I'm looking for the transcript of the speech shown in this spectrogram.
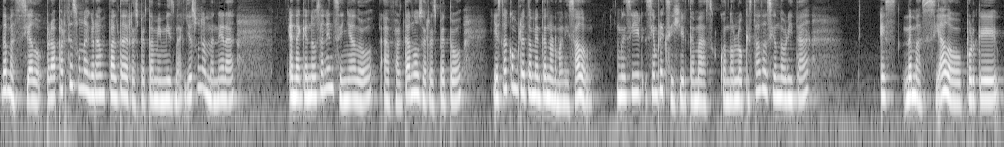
demasiado, pero aparte es una gran falta de respeto a mí misma y es una manera en la que nos han enseñado a faltarnos de respeto y está completamente normalizado. Es decir, siempre exigirte más, cuando lo que estás haciendo ahorita es demasiado, porque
